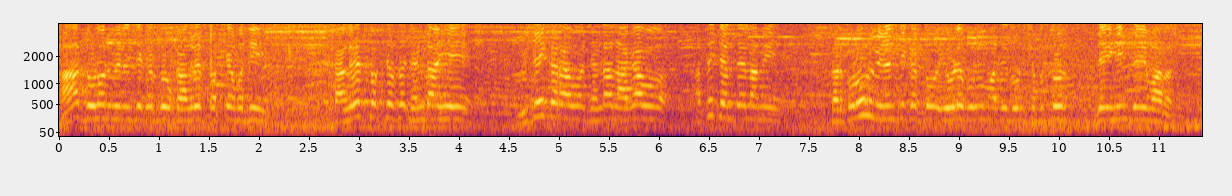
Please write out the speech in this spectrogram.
हात जोडून विनंती करतो काँग्रेस पक्षामध्ये. काँग्रेस पक्षाचा झेंडा हे विजय करावा झेंडा लागावं असे जनतेला मी कडकडून विनंती करतो. एवढे बोलून माझे दोन शब्द. जय हिंद जय महाराष्ट्र.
